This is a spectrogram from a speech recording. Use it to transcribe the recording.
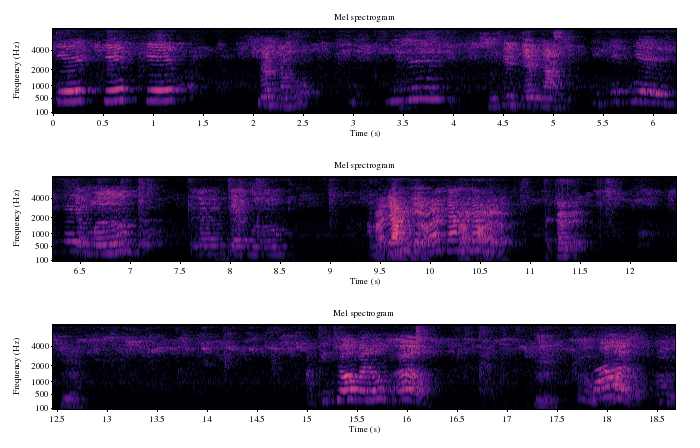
เจ็บเจ็บเจ็บำเจ็บ ยังลูกเจ็บเมื่อกี้เจ็บยังเจ็บเจ็บเจ็บมือยังเจ็บมือเอามามาจ้ำจ้ำเนี่เจ็ยบไว้เอาจ้ำข้าวจ้ำเลยเอาจ้ำเลยอืม เอากินโชว์ไปลุงเออ อืม อืมเลิศอืม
